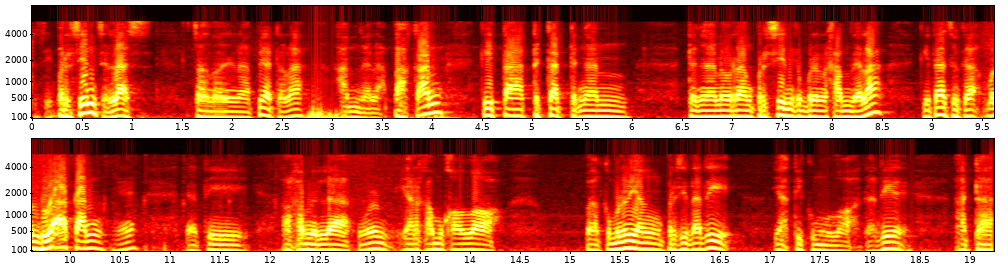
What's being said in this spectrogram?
Bersin. bersin jelas contohnya Nabi adalah hamdalah. Bahkan kita dekat dengan dengan orang bersin kemudian alhamdulillah kita juga mendoakan ya. Jadi alhamdulillah kemudian ya kamu Allah. Kemudian yang bersin tadi ya tikumullah. Jadi ada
